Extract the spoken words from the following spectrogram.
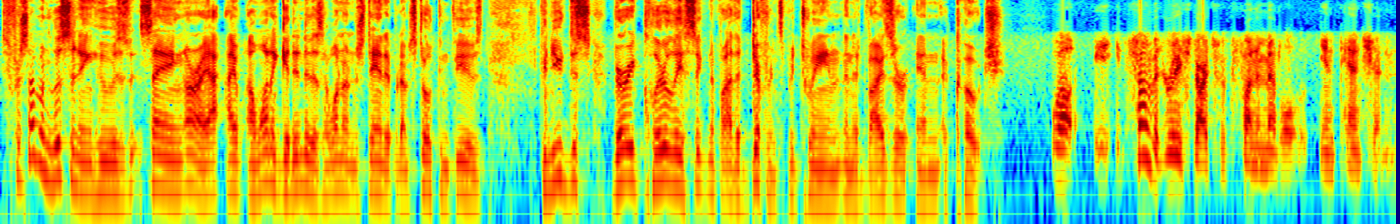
for someone listening who is saying, "All right, I, I want to get into this, I want to understand it, but I'm still confused," Can you just very clearly signify the difference between an advisor and a coach? Well, it, some of it really starts with fundamental intention.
